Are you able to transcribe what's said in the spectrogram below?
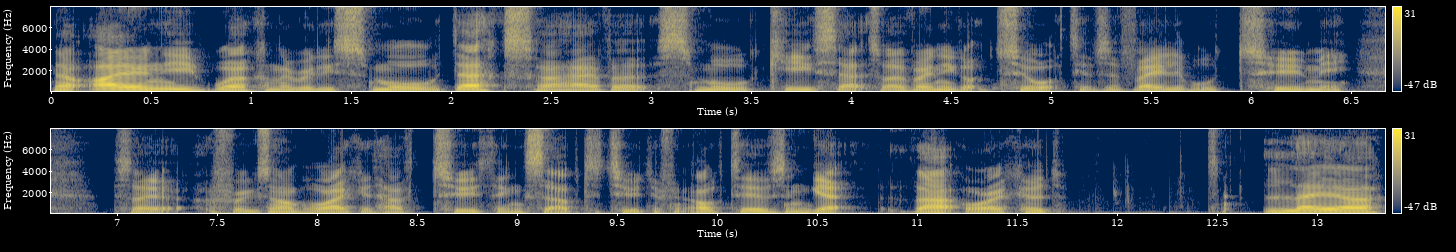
Now I only work on a really small desk, so I have a small key set, so I've only got two octaves available to me. So for example, I could have two things set up to two different octaves and get that, or I could layer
